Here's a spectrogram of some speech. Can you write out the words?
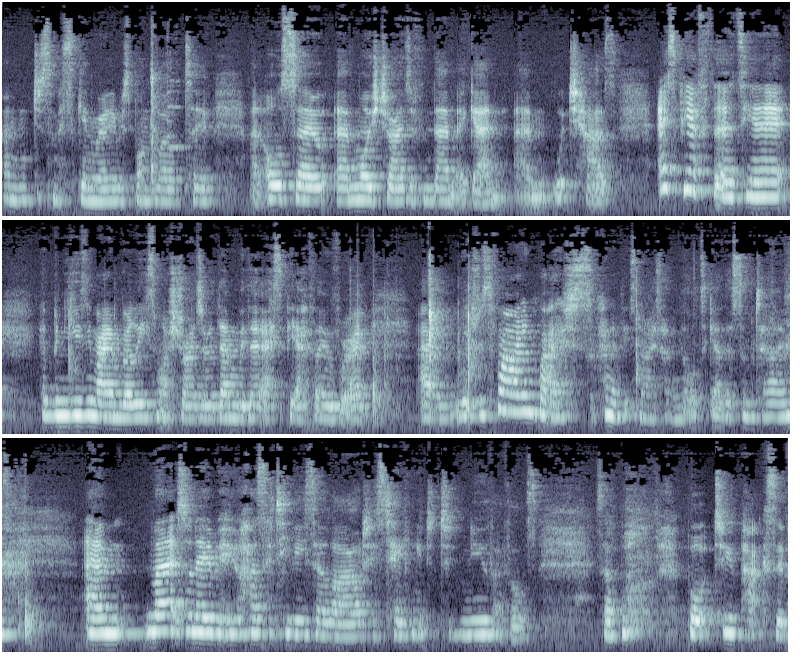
and just my skin really responds well to. And also a moisturiser from them again, um, which has SPF 30 in it. I've been using my Embryolisse moisturiser then with the SPF over it um, which was fine, but I just kind of, it's nice having it all together sometimes. Um, my next door neighbour who has her TV so loud is taking it to new levels. So I bought, bought two packs of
